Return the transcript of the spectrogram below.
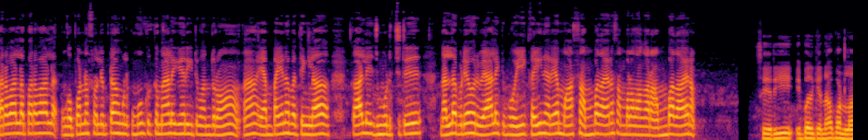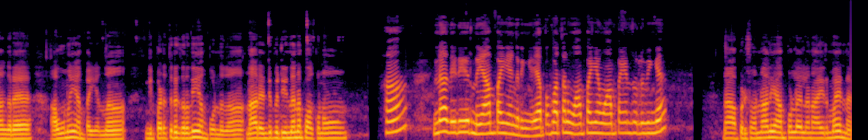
பரவாயில்ல பரவாயில்ல. உங்கள் பொண்ணை சொல்லிவிட்டா உங்களுக்கு மூக்குக்கு மேலே ஏறிட்டு வந்துடும் ஆ என் பையனை பார்த்தீங்களா? காலேஜ் முடிச்சுட்டு நல்லபடியாக ஒரு வேலைக்கு போய் கை நிறைய மாதம் ஐம்பதாயிரம் சம்பளம் வாங்குறான். ஐம்பதாயிரம். சரி இப்போ அதுக்கு என்ன பண்ணலாங்கிற? அவனும் என் பையன் தான். நீ படுத்துருக்கிறதும் என் பொண்ணு தான். நான் ரெண்டு பேத்தையும் தானே பார்க்கணும்? ஆ? என்ன திடீர்னு என் பையங்கிறீங்க எப்போ பார்த்தாலும் உன் பையன் உன் பையன் சொல்லுவீங்க? நான் அப்படி சொன்னாலும் என் புள்ள இல்லை நான் ஆயிருமா என்ன?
